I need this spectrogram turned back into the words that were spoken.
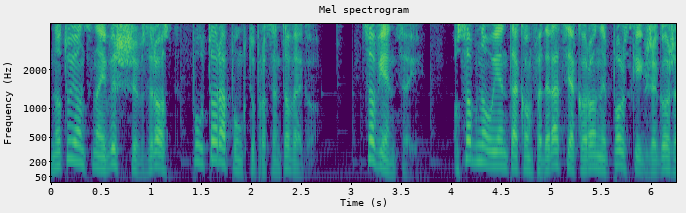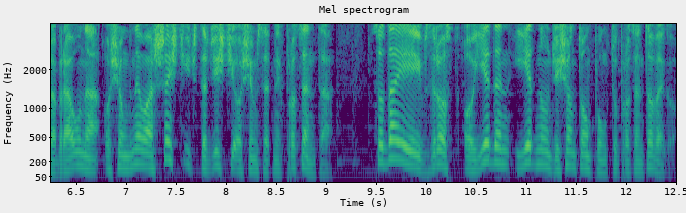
notując najwyższy wzrost 1,5 punktu procentowego. Co więcej, osobno ujęta Konfederacja Korony Polskiej Grzegorza Brauna osiągnęła 6,48%, co daje jej wzrost o 1,1 punktu procentowego.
